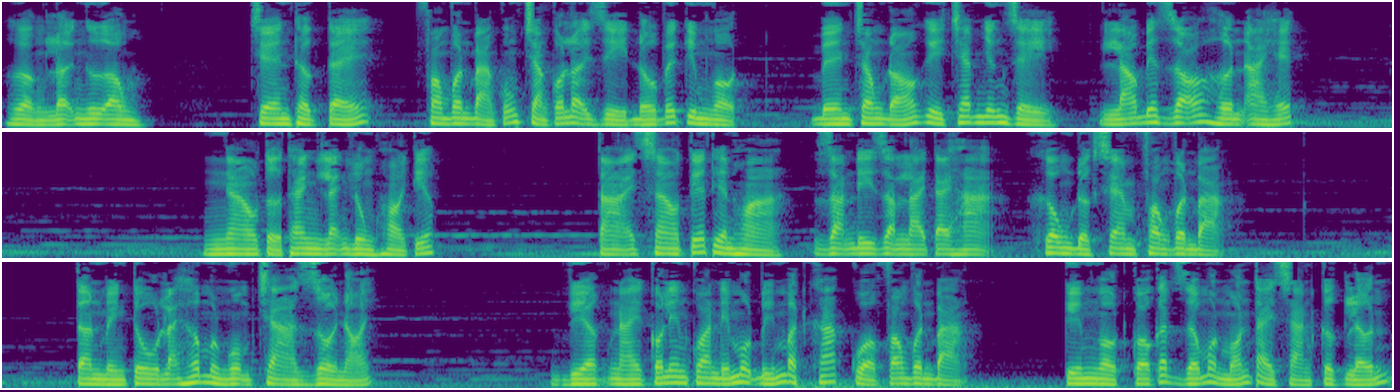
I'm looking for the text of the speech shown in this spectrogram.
hưởng lợi ngư ông. Trên thực tế, phong vân bảng cũng chẳng có lợi gì đối với Kim Ngột. Bên trong đó ghi chép những gì, lão biết rõ hơn ai hết. Ngao Tử Thanh lạnh lùng hỏi tiếp. Tại sao Tiết Thiên Hòa dặn đi dặn lại tại hạ không được xem phong vân bảng? Tần Bình Tu lại hớp một ngụm trà rồi nói Việc này có liên quan đến một bí mật khác của Phong Vân Bảng Kim Ngột có cất giấu một món tài sản cực lớn,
